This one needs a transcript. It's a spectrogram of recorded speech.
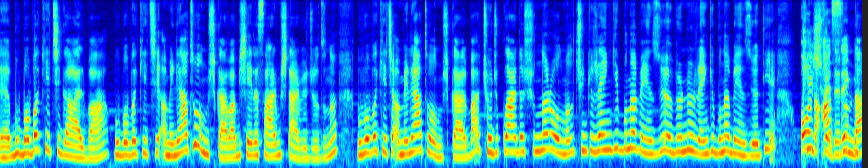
E, bu baba keçi galiba. Bu baba keçi ameliyat olmuş galiba. Bir şeyle sarmışlar vücudunu. Bu baba keçi ameliyat olmuş galiba. Çocuklarda şunlar olmalı. Çünkü rengi buna benziyor. Öbürünün rengi buna benziyor diye Orada aslında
